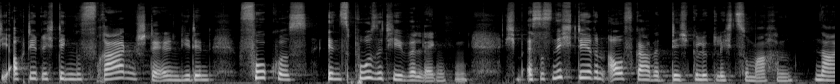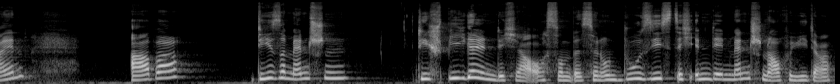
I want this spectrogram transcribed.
die auch die richtigen Fragen stellen, die den Fokus ins Positive lenken. Ich, es ist nicht deren Aufgabe, dich glücklich zu machen. Nein, aber diese Menschen die spiegeln dich ja auch so ein bisschen und du siehst dich in den Menschen auch wieder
